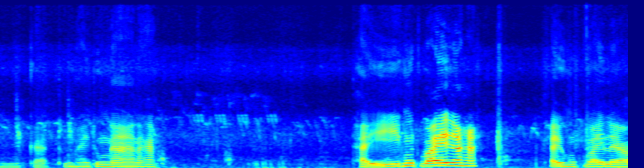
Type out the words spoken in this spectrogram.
บรรยากาศทุ่งไร่ทุ่งนานะคะ ไถหุดไว้นะคะ ไถหุดไว้แล้ว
